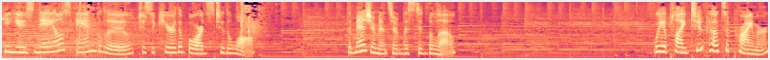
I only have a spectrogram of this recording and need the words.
He used nails and glue to secure the boards to the wall. The measurements are listed below. We applied two coats of primer,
